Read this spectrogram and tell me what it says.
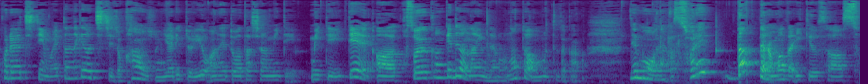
これは父にも言ったんだけど、父と彼女のやりとりを姉と私は見て、見ていて、ああ、そういう関係ではないんだろうなとは思ってたから。でも、なんかそれだったらまだいいけどさ、そ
